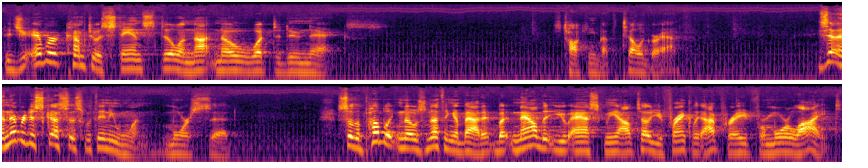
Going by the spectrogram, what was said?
did you ever come to a standstill and not know what to do next? He's talking about the telegraph. He said, I never discussed this with anyone, Morse said. So the public knows nothing about it, but now that you ask me, I'll tell you frankly, I prayed for more light.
